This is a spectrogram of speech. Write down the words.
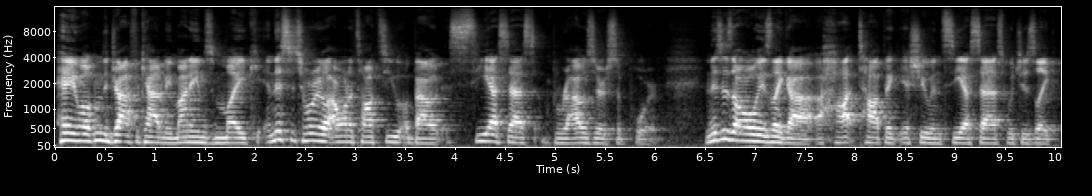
Hey, welcome to Giraffe Academy. My name is Mike. In this tutorial, I want to talk to you about CSS browser support. And this is always like a, a, hot topic issue in CSS, which is like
